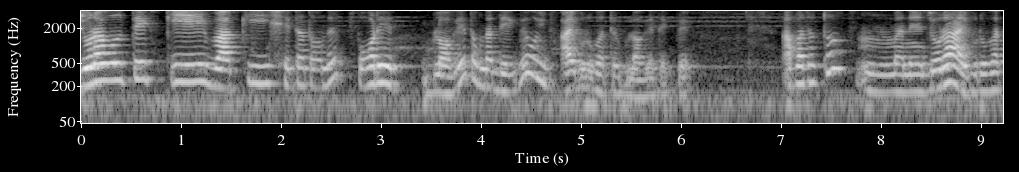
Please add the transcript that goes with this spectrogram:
জোড়া বলতে কে বা কি সেটা তোমাদের পরে ব্লগে তোমরা দেখবে, ওই আইবুড়ো ভাতের ব্লগে দেখবে। আপাতত মানে জোড়া আইবুড়ো ভাত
